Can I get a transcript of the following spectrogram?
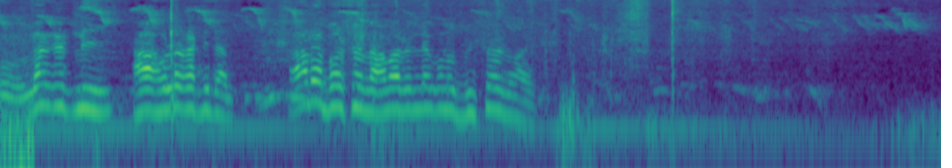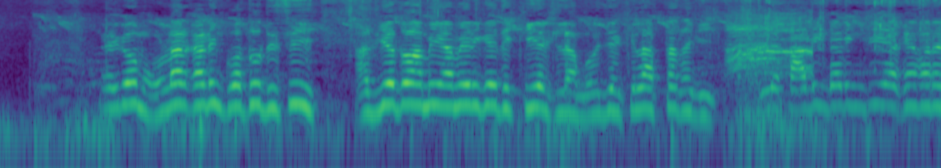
ও ওলার হ্যাঁ হোল্ডার কাটনি দেন। আরে বসেন আমার এলে কোনো বিষয় নয়। এইরকম হোল্ডার কাটিং কত দিছি? আজকে তো আমি আমেরিকায় দেখি আসলাম? ওই যে ক্লাবটা থাকি। কাটিং টাটিং দিয়ে একেবারে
